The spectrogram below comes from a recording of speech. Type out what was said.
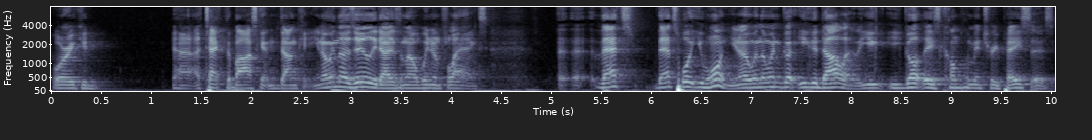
or he could uh, attack the basket and dunk it. You know, in those early days when they were winning flags. Uh, that's that's what you want. You know, when they went got Iguodala, you, you got these complementary pieces.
